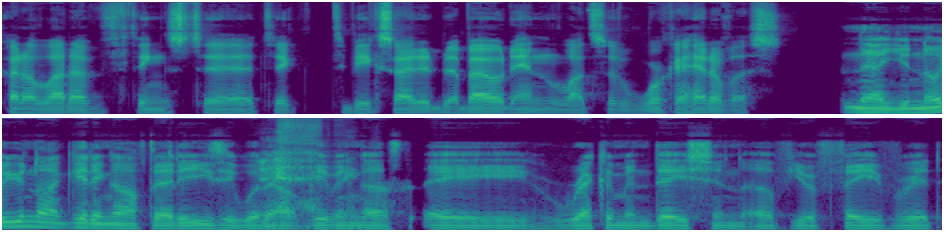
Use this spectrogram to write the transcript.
Got a lot of things to, to, to be excited about and lots of work ahead of us. Now, you know you're not getting off that easy without giving us a recommendation of your favorite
